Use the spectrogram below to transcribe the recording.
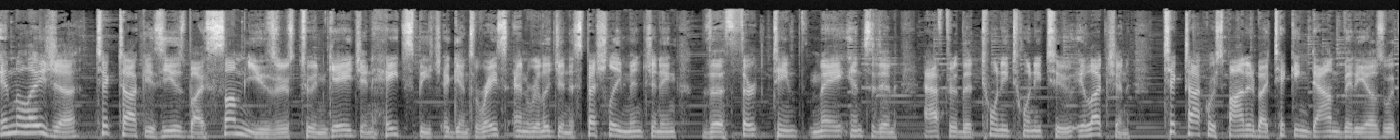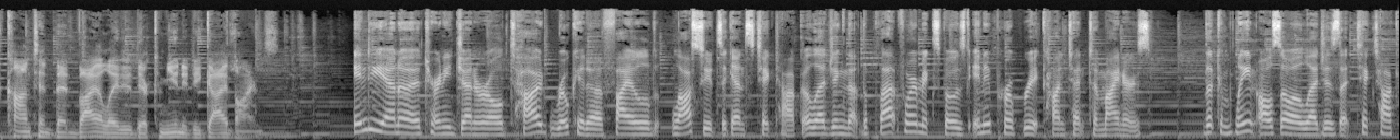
In Malaysia, TikTok is used by some users to engage in hate speech against race and religion, especially mentioning the 13th May incident after the 2022 election. TikTok responded by taking down videos with content that violated their community guidelines. Indiana Attorney General Todd Rokita filed lawsuits against TikTok, alleging that the platform exposed inappropriate content to minors. The complaint also alleges that TikTok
